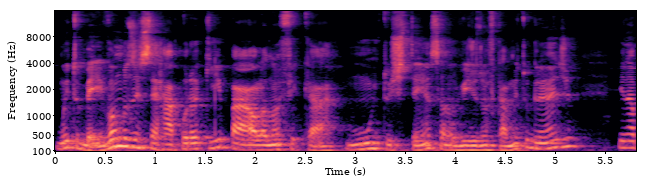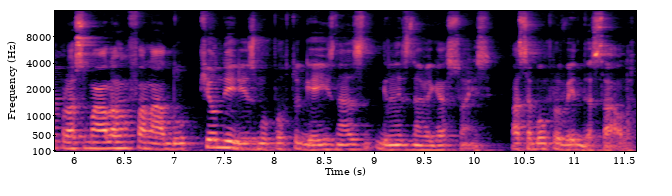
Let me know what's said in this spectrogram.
muito bem, vamos encerrar por aqui para a aula não ficar muito extensa, o vídeo não ficar muito grande. E na próxima aula vamos falar do pioneirismo português nas grandes navegações. Faça bom proveito dessa aula.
